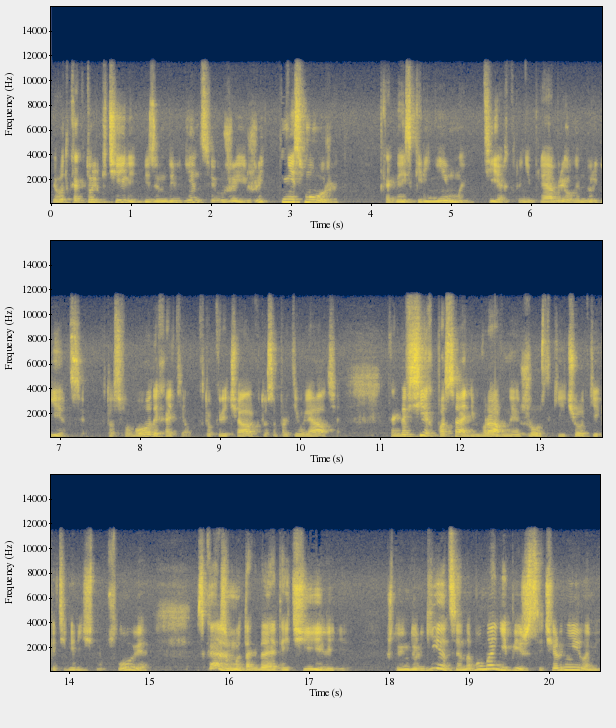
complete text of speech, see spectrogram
И вот как только челядь без индульгенции уже и жить не сможет, когда искореним мы тех, кто не приобрел индульгенцию, кто свободы хотел, кто кричал, кто сопротивлялся, когда всех посадим в равные, жесткие, четкие, категоричные условия, скажем мы тогда этой челяди, что индульгенция на бумаге пишется чернилами,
